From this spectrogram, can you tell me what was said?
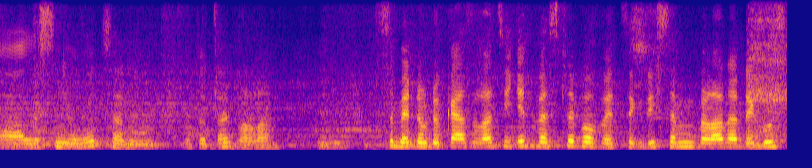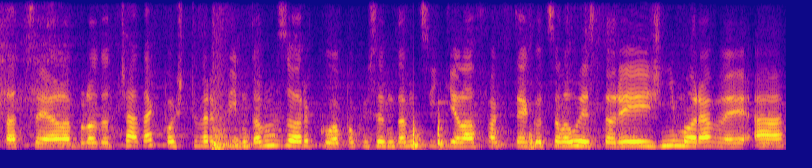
a lesní ovoce. No. Je to tak? Vole. Jsem jednou dokázala cítit ve Slivovici, když jsem byla na degustaci, ale bylo to třeba tak po čtvrtým tom vzorku a pokud jsem tam cítila fakt jako celou historii Jižní Moravy a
